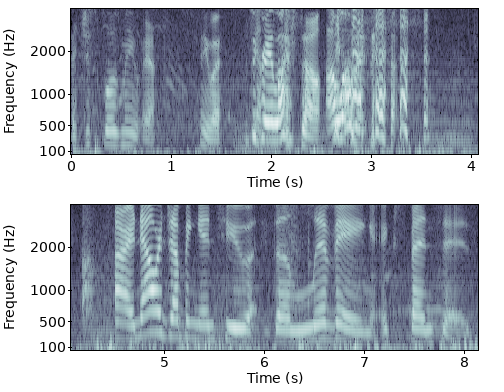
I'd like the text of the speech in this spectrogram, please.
It just blows me. Yeah. Anyway, it's a great lifestyle. I love it. All right, now we're jumping into the living expenses.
